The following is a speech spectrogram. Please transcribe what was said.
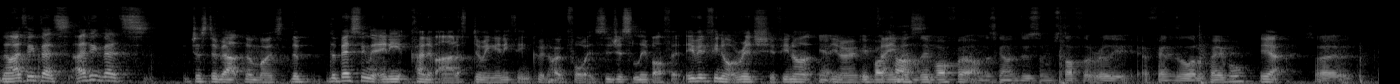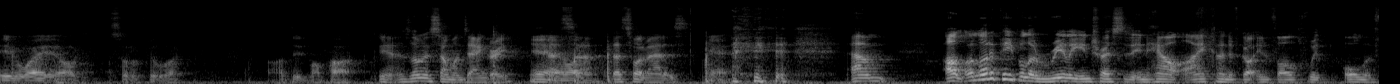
No, I think that's. I think that's just about the most the the best thing that any kind of artist doing anything could hope for is to just live off it. Even if you're not rich, if you're not, Yeah. you know, if I famous. can't live off it, I'm just going to do some stuff that really offends a lot of people. yeah. So either way, I'll sort of feel like I did my part. Yeah. As long as someone's angry, Yeah, that's like, uh, that's what matters. yeah, Um, a, a lot of people are really interested in how I kind of got involved with all of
